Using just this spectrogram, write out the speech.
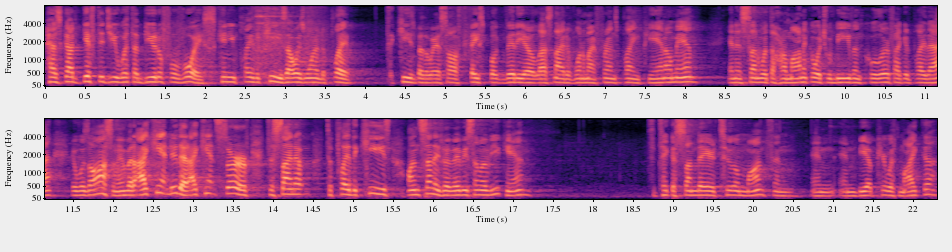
Has God gifted you with a beautiful voice? Can you play the keys? I always wanted to play the keys, by the way. I saw a Facebook video last night of one of my friends playing Piano Man and his son with the harmonica, which would be even cooler if I could play that. It was awesome. But I can't do that. I can't serve to sign up to play the keys on Sundays, but maybe some of you can. To take a Sunday or two a month and, and, and be up here with Micah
